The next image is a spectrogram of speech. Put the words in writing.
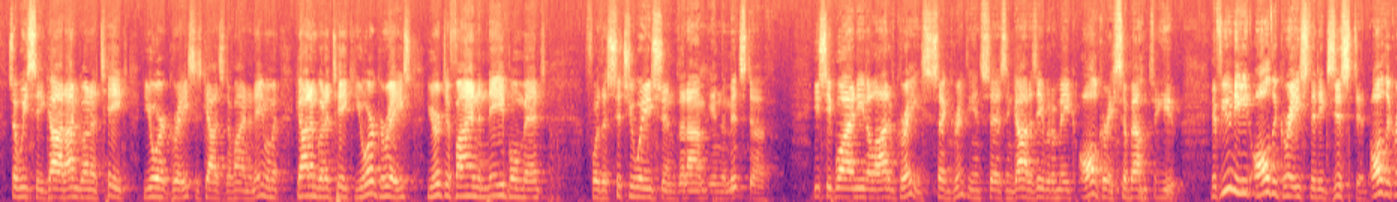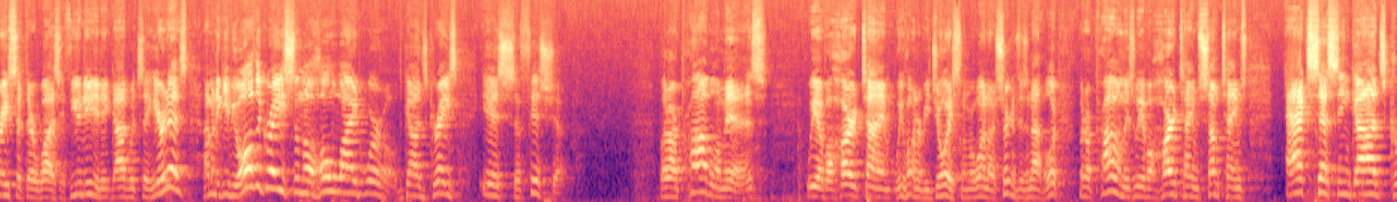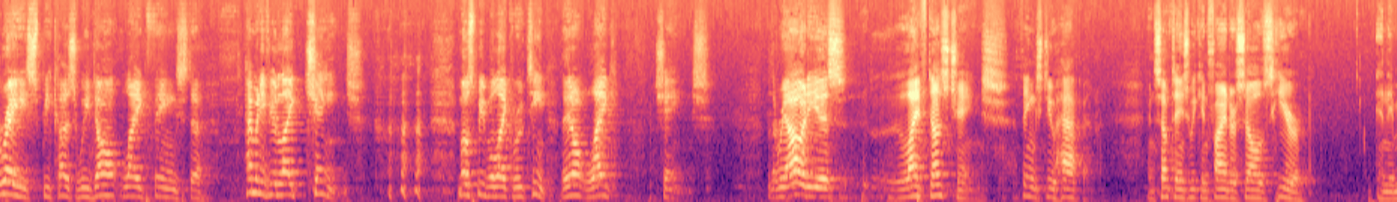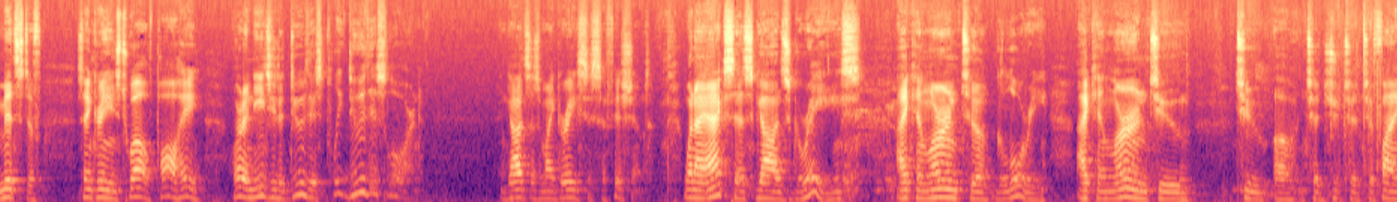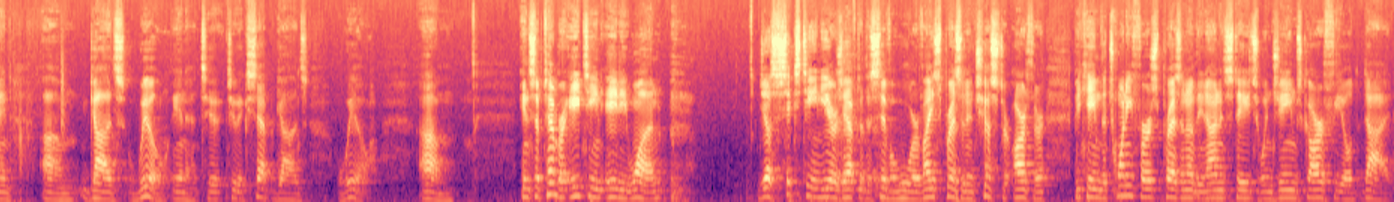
So we say, God, I'm going to take your grace, as God's divine enablement. God, I'm going to take your grace, your divine enablement for the situation that I'm in the midst of. You see, boy, I need a lot of grace. Second Corinthians says, and God is able to make all grace abound to you. If you need all the grace that existed, all the grace that there was, if you needed it, God would say, Here it is. I'm going to give you all the grace in the whole wide world. God's grace is sufficient. But our problem is we have a hard time. We want to rejoice. Number one, our circumstances are not the Lord. But our problem is we have a hard time sometimes accessing God's grace because we don't like things to. How many of you like change? Most people like routine. They don't like change. But the reality is, life does change. Things do happen. And sometimes we can find ourselves here in the midst of 2 Corinthians 12, Paul, hey, Lord, I need you to do this. Please do this, Lord. And God says, My grace is sufficient. When I access God's grace, I can learn to glory. I can learn to to uh, to, to to find um, God's will in it, to to accept God's will. Um, in September 1881. Just 16 years after the Civil War, Vice President Chester Arthur became the 21st President of the United States when James Garfield died.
